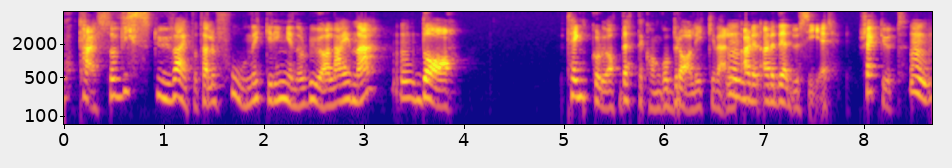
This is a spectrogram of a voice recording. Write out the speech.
Ok, Så hvis du vet at telefonen ikke ringer når du er aleine, da tenker du at dette kan gå bra likevel. Er, det, er det det du sier? Sjekk ut. Mm.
